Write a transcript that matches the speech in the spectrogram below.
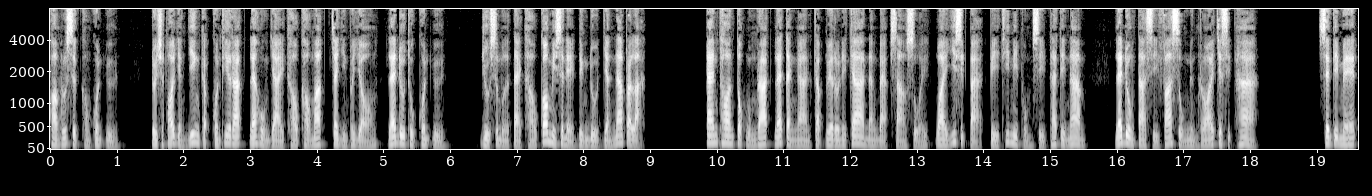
ความรู้สึกของคนอื่น โดยเฉพาะอย่างยิ่งกับคนที่รักและห่วงใยเขาเขามักจะหยิ่งพยอง และดูถูกคนอื่น อยู่เสมอแต่เขาก็มีเสน่ห์ดึงดูดอย่างน่าประหลาด แอนทอนตกหลุมรักและแต่งงานกับเวโรนิก้านางแบบสาวสวยวัย 28 ปีที่มีผมสีแพลตินัมและดวงตาสีฟ้าสูง 175 เซนติเมตร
